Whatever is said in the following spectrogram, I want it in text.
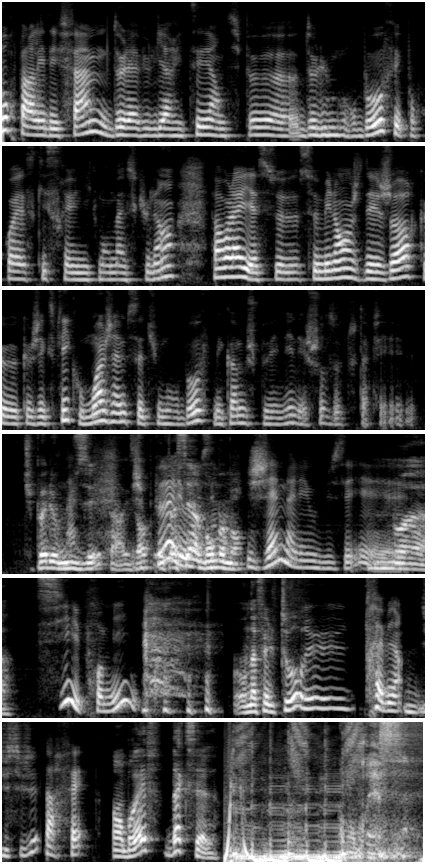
pour parler des femmes, de la vulgarité, un petit peu euh, de l'humour beauf et pourquoi est-ce qu'il serait uniquement masculin. Enfin voilà, il y a ce, ce mélange des genres que, que j'explique où moi j'aime cet humour beauf, mais comme je peux aimer des choses tout à fait. Tu peux aller au musée, par exemple, peux et aller passer au un bon musée. moment. J'aime aller au musée. Et... Ouais. Si, promis. On a fait le tour du, Très bien, du sujet? parfait. En bref, d'Axel. En bref.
